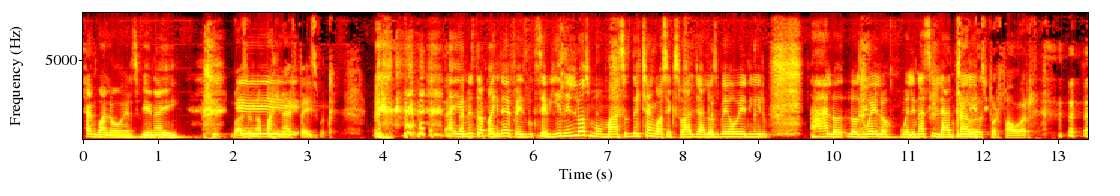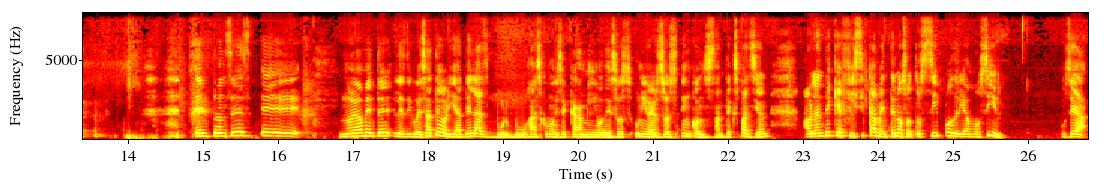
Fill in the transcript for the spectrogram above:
Changua lovers, bien ahí. Voy a hacer eh, una página de Facebook. Ahí en nuestra página de Facebook se vienen los momazos del changua sexual, ya los veo venir. Ah, los, los huelo, huelen a cilantro. Carlos, por favor. Entonces, eh, nuevamente les digo, esa teoría de las burbujas, como dice Cami, o de esos universos en constante expansión, hablan de que físicamente nosotros sí podríamos ir. O sea,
